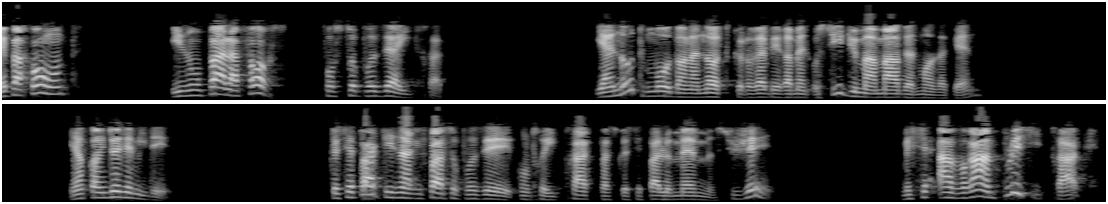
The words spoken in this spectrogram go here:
Mais par contre, ils n'ont pas la force pour s'opposer à Yitzhak. Il y a un autre mot dans la note que le Rebbe ramène aussi du Mamar d'Admon Zaken. Il y a encore une deuxième idée. Que c'est pas qu'ils n'arrivent pas à s'opposer contre Yitzhak parce que c'est pas le même sujet. Mais c'est Avraham plus Yitzhak.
